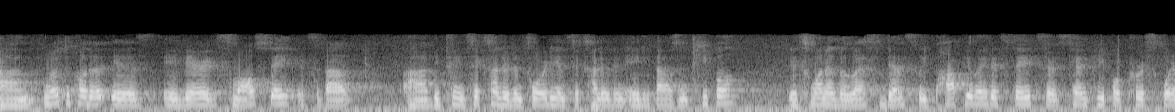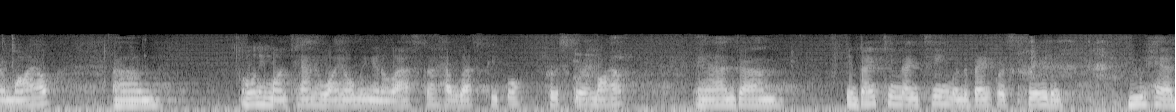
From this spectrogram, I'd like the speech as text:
Um, North Dakota is a very small state. It's about uh, between 640 and 680,000 people. It's one of the less densely populated states. There's 10 people per square mile. Um, only Montana, Wyoming, and Alaska have less people per square mile. And um, in 1919, when the bank was created, you had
